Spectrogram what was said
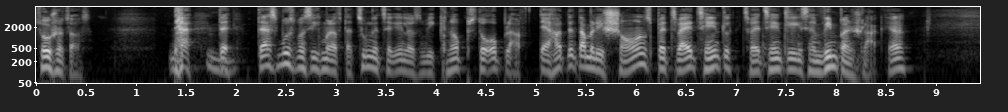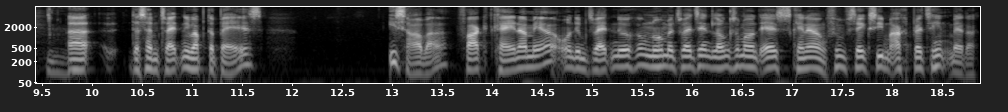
so schaut's aus. Da, mhm. da, das muss man sich mal auf der Zunge zergehen lassen, wie knapp es da abläuft. Der hat nicht einmal die Chance bei zwei Zehntel, zwei Zehntel ist ein Wimpernschlag, ja, mhm. äh, dass er im zweiten überhaupt dabei ist. Ist aber, fragt keiner mehr und im zweiten Durchgang noch einmal zwei Zehntel langsamer und er ist, keine Ahnung, fünf, sechs, sieben, acht Plätze hinten weiter.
